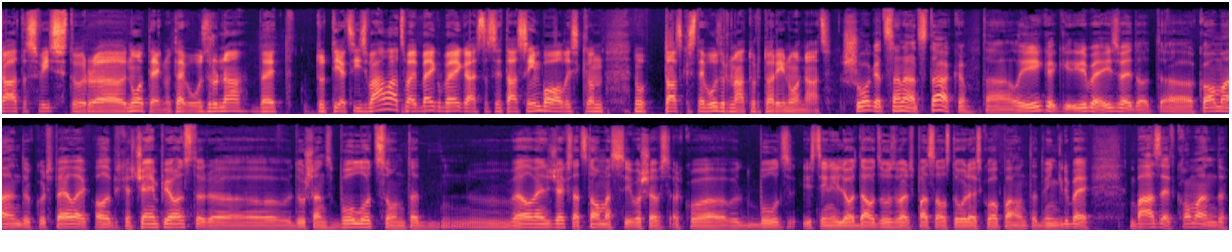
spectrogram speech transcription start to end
kā tas viss tur uh, notiek. Nu, tevi uzrunā, bet tu tiec izvēlēts vai beigu beigās tas ir tā simboliski, un nu, tas, kas tevi uzrunā, tur tu arī nonāca. Šogad sanāca tā, ka tā līga gribēja izveidot uh, komandu, kur spēlē Olimpiskais čempions, tur uh, Dušans Buluts un tad vēl viens Džeks, tāds Tomas Sivoševs, ar ko Buluts izcīnīja ļoti daudz uzvaras pasaules tūrēs kopā, un tad viņi gribēja bāzēt komandu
